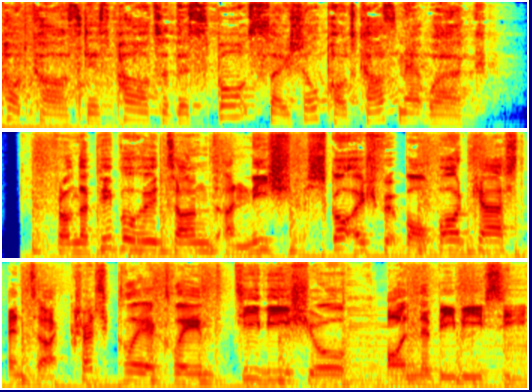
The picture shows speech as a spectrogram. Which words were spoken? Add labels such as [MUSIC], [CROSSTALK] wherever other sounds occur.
podcast is part of the Sports Social Podcast Network. From the people who turned a niche Scottish football podcast into a critically acclaimed TV show on the BBC,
